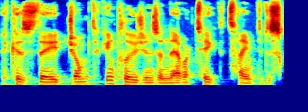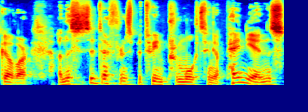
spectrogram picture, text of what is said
because they jump to conclusions and never take the time to discover. And this is the difference between promoting opinions.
